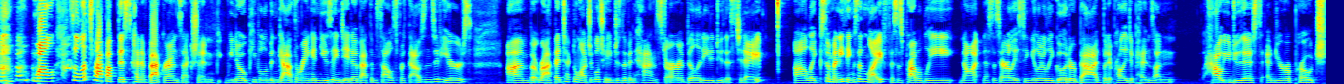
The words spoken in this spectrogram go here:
well, so let's wrap up this kind of background section. We know people have been gathering and using data about themselves for thousands of years, um, but rapid technological changes have enhanced our ability to do this today. Uh, like so many things in life, this is probably not necessarily singularly good or bad, but it probably depends on how you do this and your approach.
